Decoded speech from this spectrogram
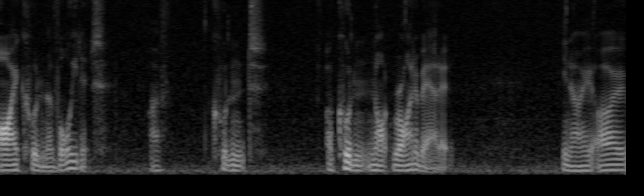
I couldn't avoid it. I couldn't, I couldn't not write about it. You know, I,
